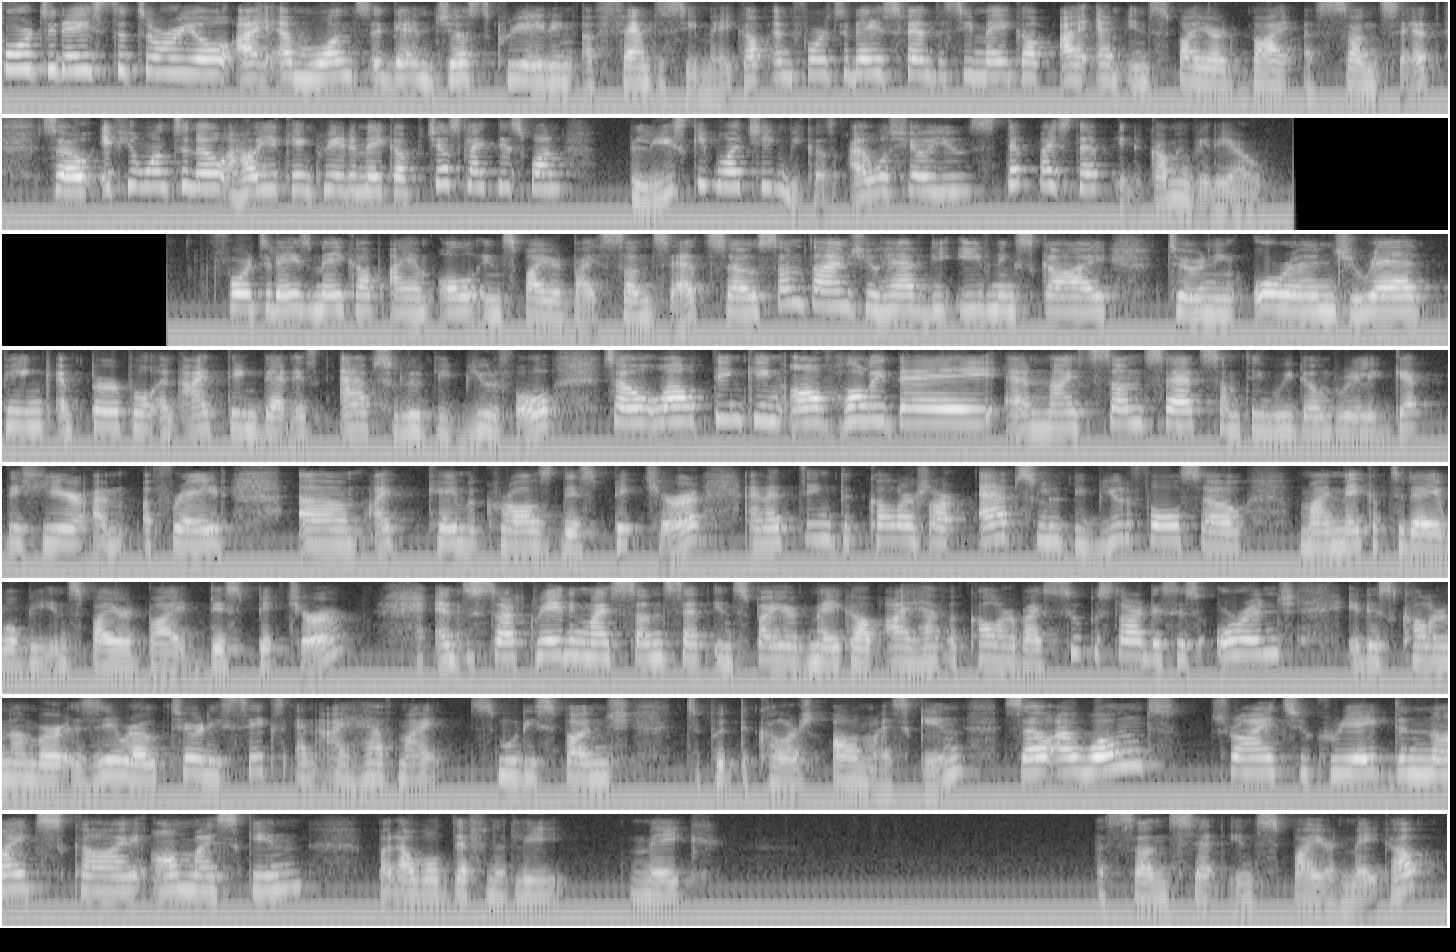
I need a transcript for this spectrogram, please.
For today's tutorial I am once again just creating a fantasy makeup and for today's fantasy makeup I am inspired by a sunset. So if you want to know how you can create a makeup just like this one, please keep watching because I will show you step by step in the coming video. For today's makeup I am all inspired by sunset. So sometimes you have the evening sky turning orange, red, pink and purple and I think that is absolutely beautiful. So while thinking of holiday and nice sunset, something we don't really get this year I'm afraid, um, I came across this picture and I think the colors are absolutely beautiful. So my makeup today will be inspired by this picture. And to start creating my sunset inspired makeup, I have a color by Superstar. This is orange. It is color number 036 and I have my smoothie sponge to put the colors on my skin. So I won't try to create the night sky on my skin, but I will definitely make a sunset inspired makeup.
